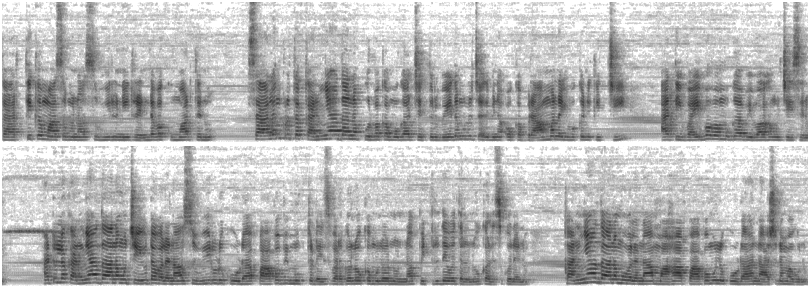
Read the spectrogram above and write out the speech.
కార్తీక మాసమున సువీరుని రెండవ కుమార్తెను సాలంకృత కన్యాదాన పూర్వకముగా చతుర్వేదములు చదివిన ఒక బ్రాహ్మణ యువకునికిచ్చి అతి వైభవముగా వివాహము చేసెను. అటుల కన్యాదానము చేయుట వలన సువీరుడు కూడా పాప విముక్తుడై స్వర్గలోకములోనున్న పితృదేవతలను కలుసుకొనెను. కన్యాదానము వలన మహా పాపములు కూడా నాశనమగును.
